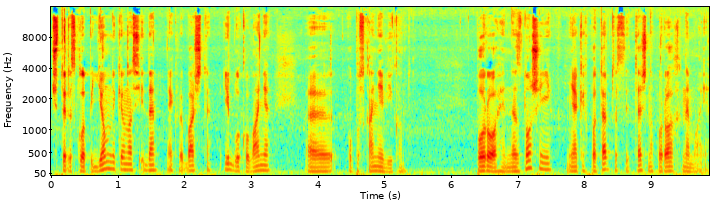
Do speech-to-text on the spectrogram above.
Чотири склопідйомники в нас іде, як ви бачите, і блокування е, опускання вікон. Пороги не зношені, ніяких потертостей теж на порогах немає.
